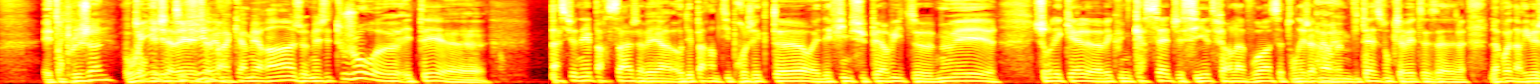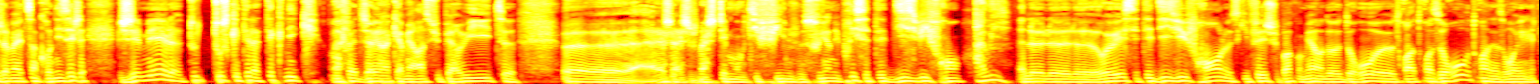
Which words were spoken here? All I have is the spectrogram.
étant plus jeune. Vous Oui, j'avais ma caméra, je, mais j'ai toujours euh, été passionné par ça. J'avais euh, au départ un petit projecteur et des films Super 8 euh, muets euh, sur lesquels, avec une cassette, j'essayais de faire la voix. Ça tournait jamais Ah à ouais. la même vitesse, donc j'avais la voix n'arrivait jamais à être synchronisée. J'ai- J'aimais tout, tout ce qui était la technique. En Ouais. fait, j'avais ma caméra Super 8. Euh, je m'achetais mon petit film. Je me souviens du prix, c'était 18 francs. Ah oui. Le, le, le- oui, oui, c'était 18 francs, ce qui fait, je sais pas combien de- d'euros, euh, 3, 3 euros, 3 euros. Et,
